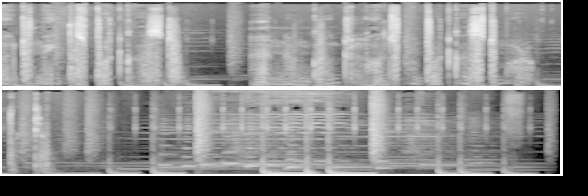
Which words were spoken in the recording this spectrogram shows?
going to make this podcast. And I'm going to launch my podcast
